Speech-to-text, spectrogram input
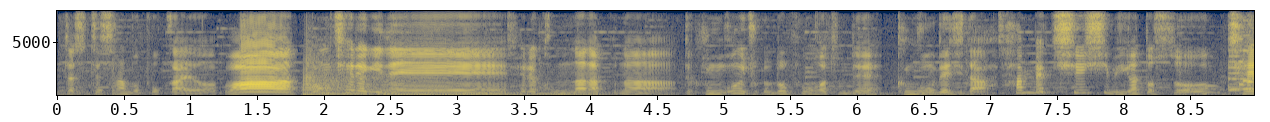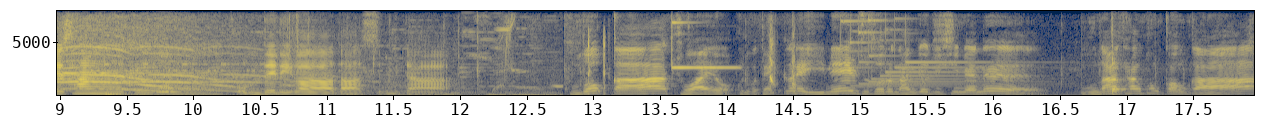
일단 스탯을 한번 볼까요? 와, 똥 체력이네. 체력 겁나 낮구나. 근데 금공이 조금 높은 것 같은데? 금공돼지다. 372가 떴어? 최상 금공 봄대리가 나왔습니다. 구독과 좋아요 그리고 댓글에 이메일 주소를 남겨주시면은 문화상품권과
